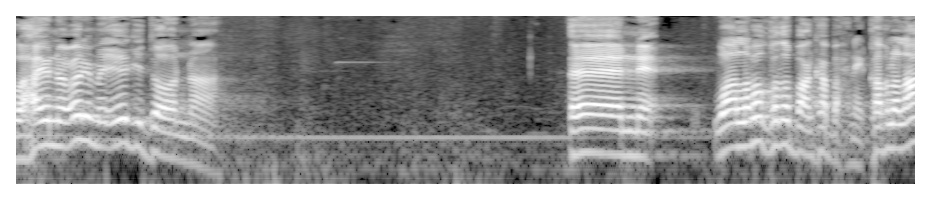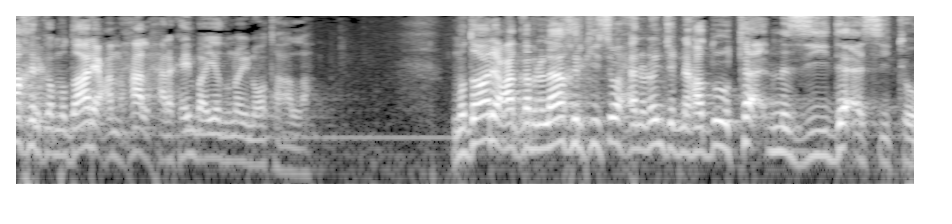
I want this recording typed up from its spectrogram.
waxaynu culima eegi doonaa waa laba qodob baan ka baxnay. Qablaakhirka mudaarica maxaa la xarakayn ba iyaduna inoo taala mudaarica qablaakhirkiisa waxaan odhan jirnay hadduu ta masiidaa sito.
